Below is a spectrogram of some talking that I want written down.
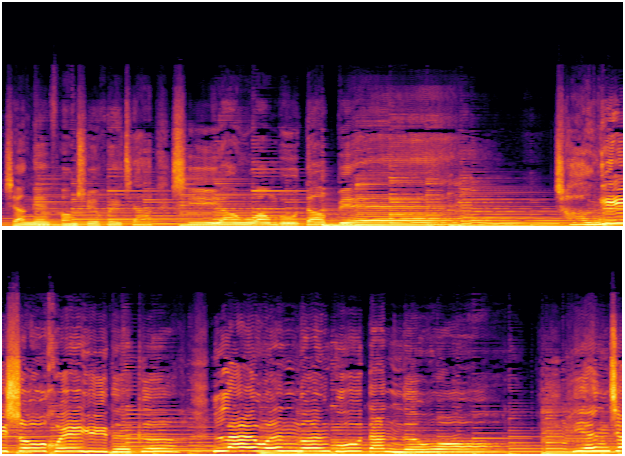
想念放学回家，夕阳望不到边。唱一首回忆的歌，来温暖孤单的我。眼角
